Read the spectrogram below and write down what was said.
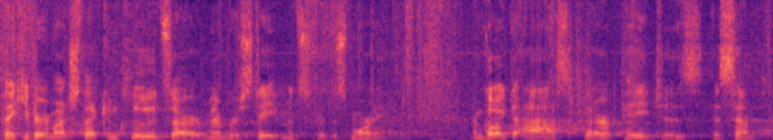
Thank you very much. That concludes our member statements for this morning. I'm going to ask that our pages assemble.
